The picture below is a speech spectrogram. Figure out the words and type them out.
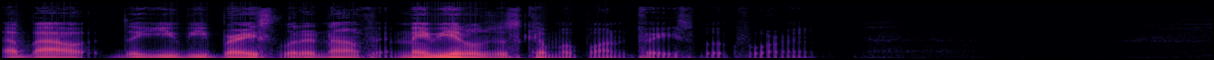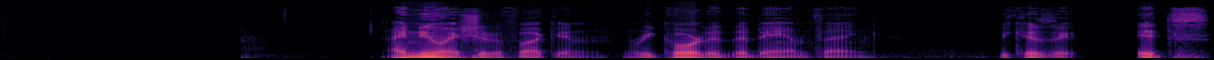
about the UV bracelet enough. Maybe it'll just come up on Facebook for me. I knew I should have fucking recorded the damn thing because it it's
